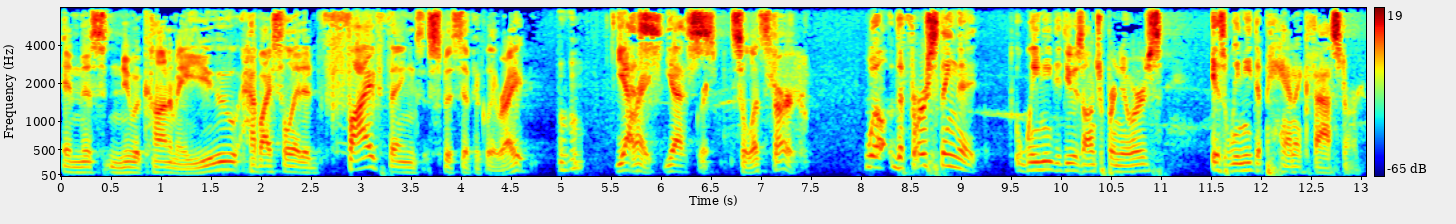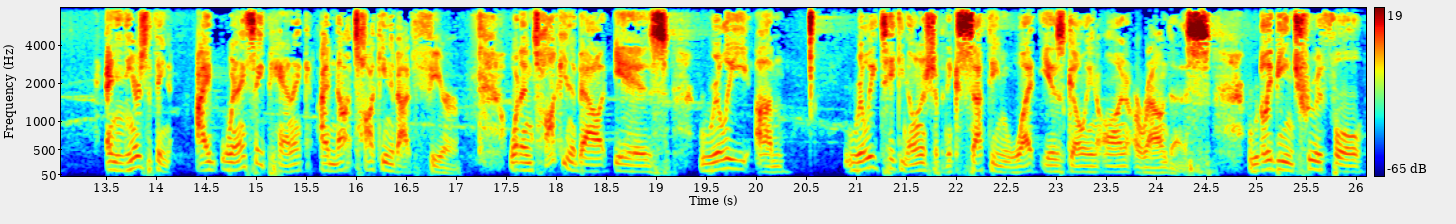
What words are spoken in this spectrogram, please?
in this new economy. You have isolated five things specifically, right? Mm-hmm. Yes. Right. Yes. Great. So let's start. Well, the first thing that we need to do as entrepreneurs is we need to panic faster. And here's the thing. I, when I say panic, I'm not talking about fear. What I'm talking about is really, um, really taking ownership and accepting what is going on around us. Really being truthful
